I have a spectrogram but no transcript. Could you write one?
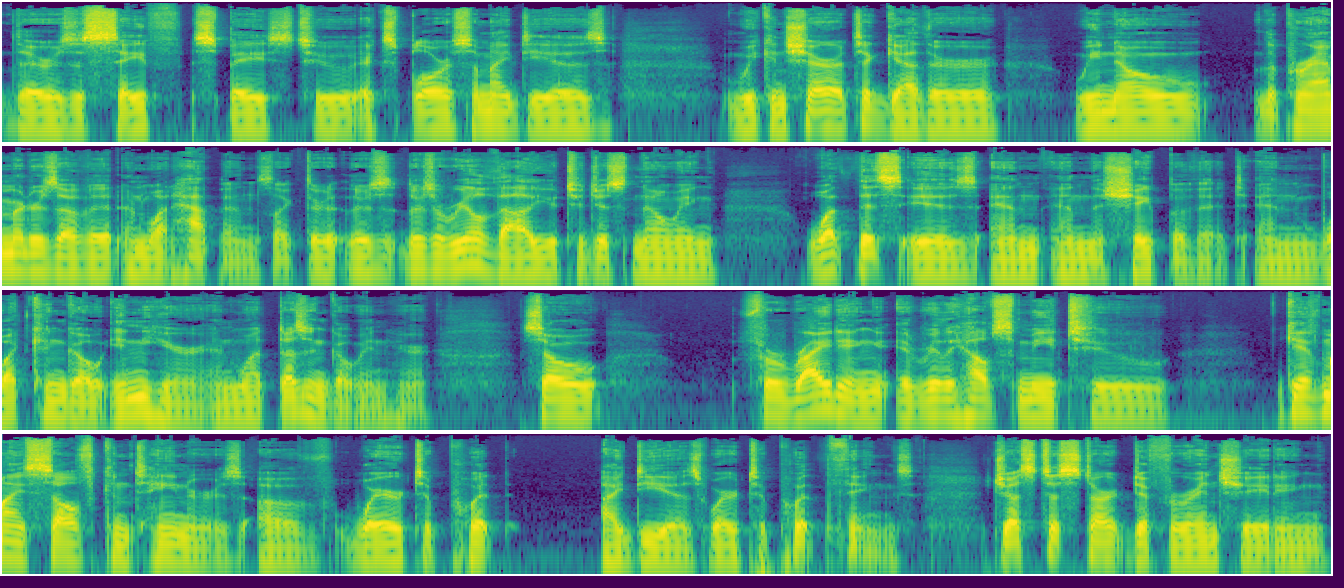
there is a safe space to explore some ideas. We can share it together. We know the parameters of it and what happens. Like there, there's there's a real value to just knowing what this is and and the shape of it and what can go in here and what doesn't go in here. So for writing, it really helps me to give myself containers of where to put ideas, where to put things, just to start differentiating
